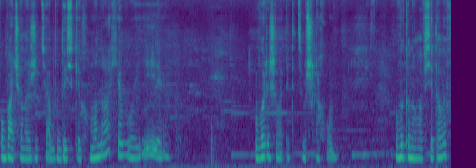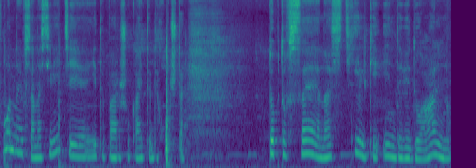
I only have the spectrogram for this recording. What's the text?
побачила життя буддийських монахів і вирішила піти цим шляхом. викинула всі телефони, все на світі, і тепер шукайте де хочете. Тобто все настільки індивідуально,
